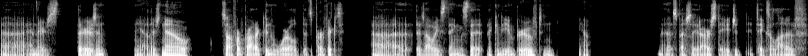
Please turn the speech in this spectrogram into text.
uh, and there's there isn't you know there's no software product in the world that's perfect. Uh, there's always things that that can be improved, and you know, especially at our stage, it, it takes a lot of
